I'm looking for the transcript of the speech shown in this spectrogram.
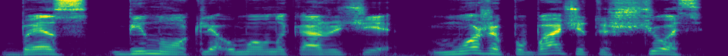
без бінокля, умовно кажучи, може побачити щось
